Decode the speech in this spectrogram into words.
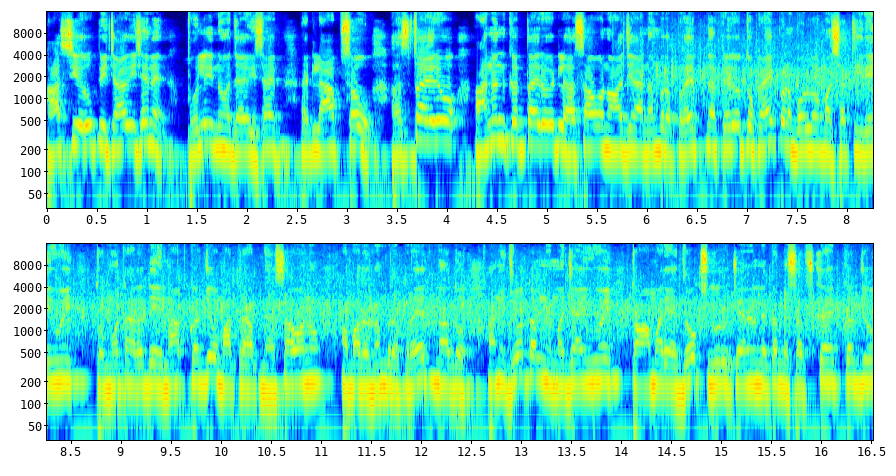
હાસ્યરૂપી ચાવી છે ને, ભૂલી ન જાવી સાહેબ. એટલે આપ સૌ હસતા રહ્યો, આનંદ કરતા રહ્યો, એટલે હસાવવાનો આજે આ નમ્ર પ્રયત્ન કર્યો તો કાંઈ પણ બોલવામાં છતી રહી હોય તો મોટા હૃદય માફ કરજો. માત્ર આપને હસાવવાનો અમારો નમ્ર પ્રયત્ન હતો. અને જો તમને મજા આવી હોય તો અમારી આ જોક્સ ગુરુ ચેનલને તમે સબસ્ક્રાઇબ કરજો,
